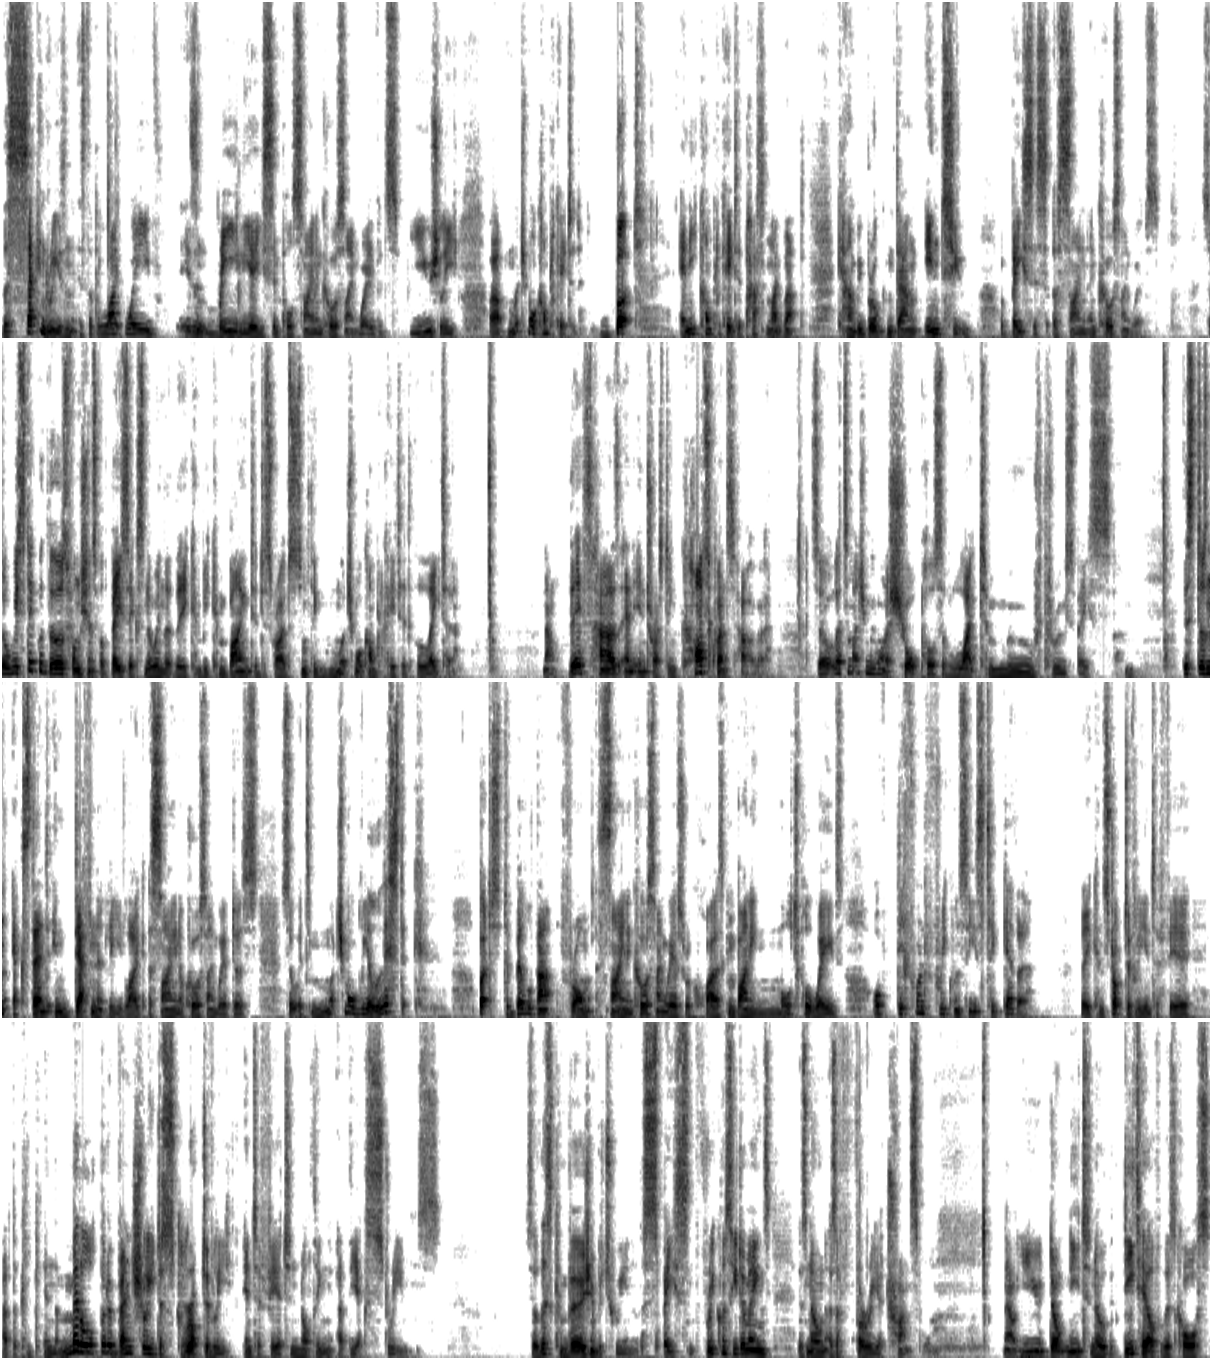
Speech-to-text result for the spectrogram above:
The second reason is that a light wave isn't really a simple sine and cosine wave. It's usually uh, much more complicated. But any complicated pattern like that can be broken down into a basis of sine and cosine waves. So we stick with those functions for the basics, knowing that they can be combined to describe something much more complicated later. Now, this has an interesting consequence, however. So let's imagine we want a short pulse of light to move through space. This doesn't extend indefinitely like a sine or cosine wave does, so it's much more realistic but to build that from sine and cosine waves requires combining multiple waves of different frequencies together. They constructively interfere at the peak in the middle, but eventually destructively interfere to nothing at the extremes. So this conversion between the space and frequency domains is known as a Fourier transform. Now, you don't need to know the detail for this course,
